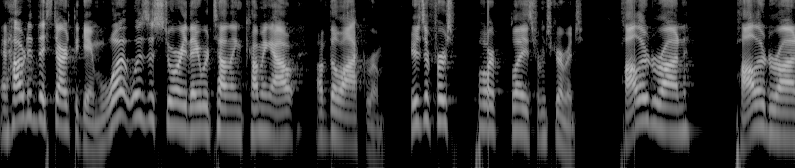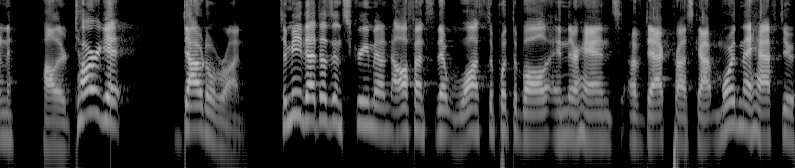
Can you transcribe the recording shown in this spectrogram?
And how did they start the game? What was the story they were telling coming out of the locker room? Here's the first four plays from scrimmage. Pollard run, Pollard run, Pollard target, Dowdle run. To me, that doesn't scream at an offense that wants to put the ball in their hands of Dak Prescott more than they have to.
